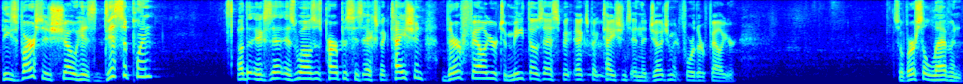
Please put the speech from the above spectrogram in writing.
these verses show his discipline as well as his purpose, his expectation, their failure to meet those expectations, and the judgment for their failure. So, verse 11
